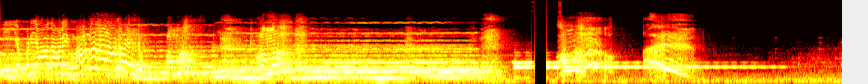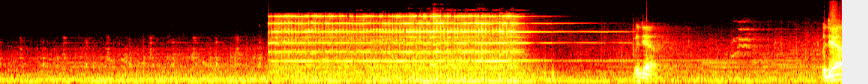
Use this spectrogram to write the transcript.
நீ எப்படியாவது அவளை மறந்துதான் ஆக வேண்டும். அம்மா. அம்மா. விஜயா. விஜயா?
